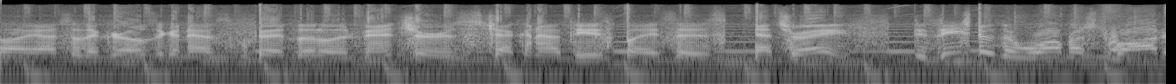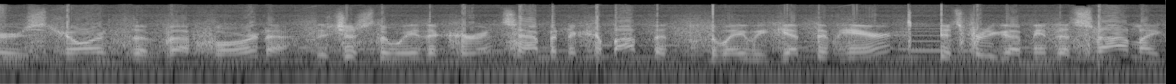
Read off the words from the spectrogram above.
Oh yeah, so the girls are gonna have some good little adventures checking out these places. That's right. These are the warmest waters north of uh, Florida. It's just the way the currents happen to come up and the way we get them here. It's pretty good. I mean, it's not like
